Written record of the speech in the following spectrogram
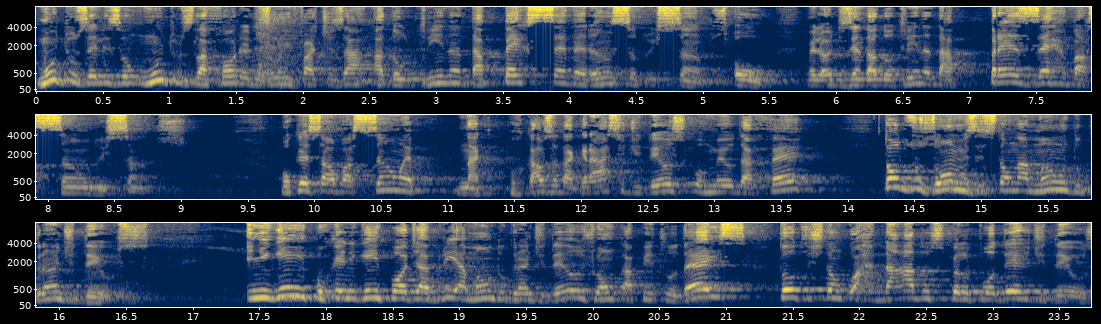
Muitos, eles vão, muitos lá fora eles vão enfatizar a doutrina da perseverança dos santos, ou, melhor dizendo, a doutrina da preservação dos santos. Porque salvação é na, por causa da graça de Deus por meio da fé. Todos os homens estão na mão do grande Deus. E ninguém, porque ninguém pode abrir a mão do grande Deus, João capítulo 10, todos estão guardados pelo poder de Deus,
